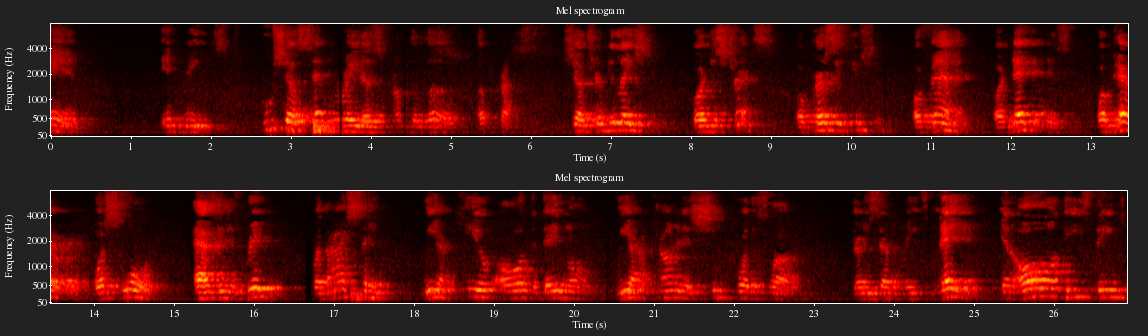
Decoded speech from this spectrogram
And it reads, Who shall separate us from the love of Christ? Shall tribulation or distress or persecution or famine or nakedness, or peril, or sword, as it is written, For thy sake we are killed all the day long. We are counted as sheep for the slaughter. 37 reads, Nay, in all these things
